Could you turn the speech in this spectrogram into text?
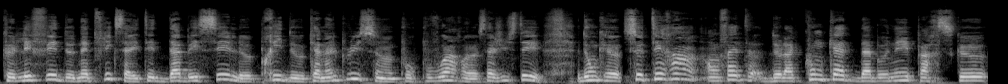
que l'effet de Netflix a été d'abaisser le prix de Canal+. Plus pour pouvoir s'ajuster. Donc ce terrain en fait de la conquête d'abonnés parce que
